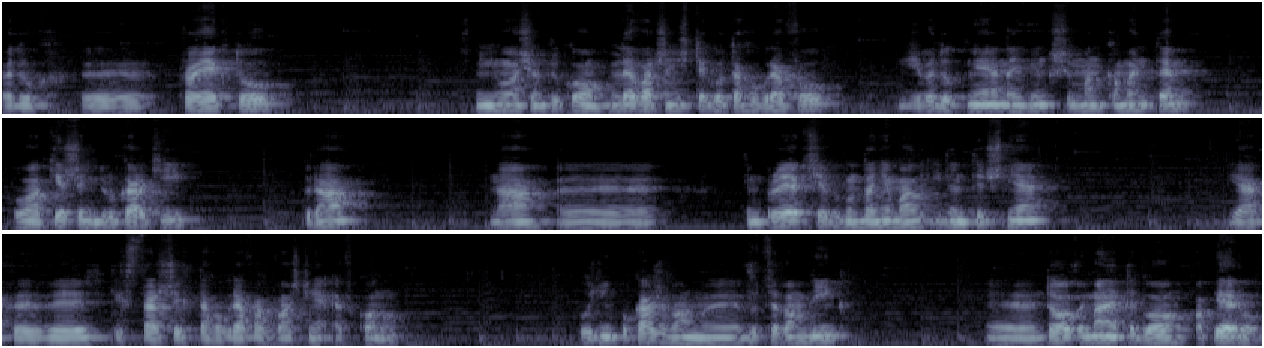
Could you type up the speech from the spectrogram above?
Według y, projektu zmieniła się tylko lewa część tego tachografu, gdzie według mnie największym mankamentem była kieszeń drukarki, która na y, tym projekcie wygląda niemal identycznie jak w tych starszych tachografach właśnie Fconu. Później pokażę Wam, y, wrzucę Wam link y, do wymiany tego papieru.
